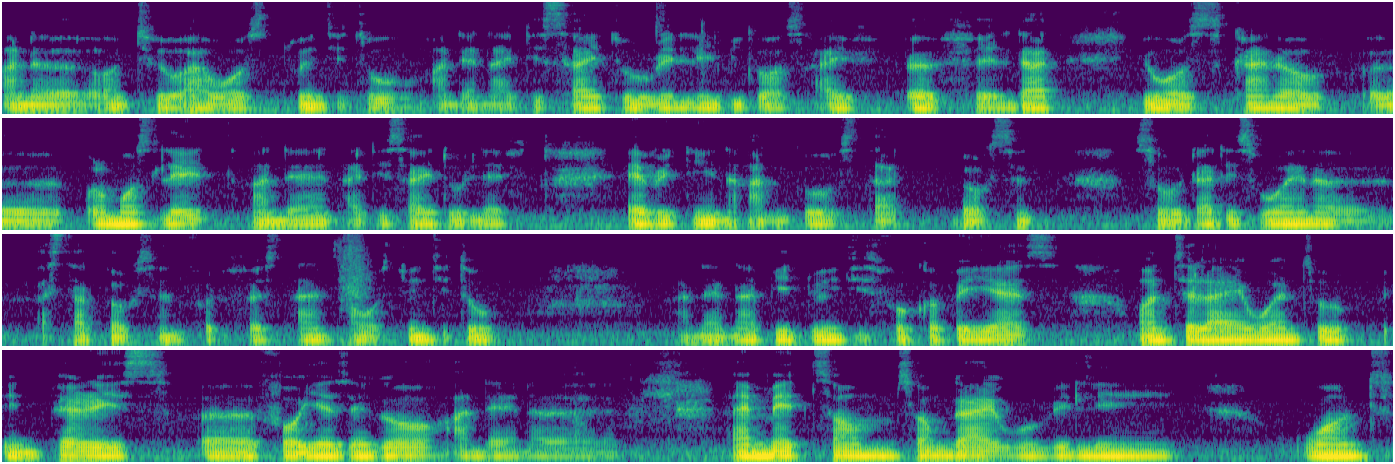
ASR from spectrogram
and uh, until I was 22, and then I decided to really because I uh, felt that it was kind of uh, almost late, and then I decided to left everything and go start boxing. So that is when uh, I started boxing for the first time. I was 22, and then I've been doing this for a couple of years until I went to in Paris uh, four years ago, and then uh, I met some some guy who really want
